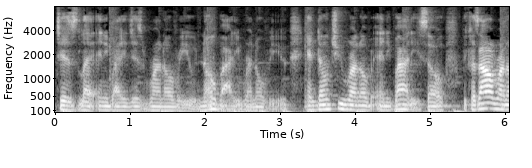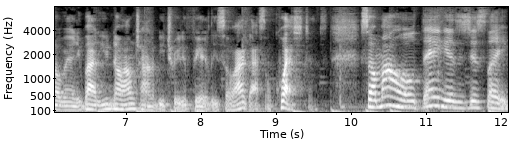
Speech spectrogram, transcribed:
just let anybody just run over you. Nobody run over you, and don't you run over anybody. So because I don't run over anybody, you know I'm trying to be treated fairly. So I got some questions. So my whole thing is, is just like,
